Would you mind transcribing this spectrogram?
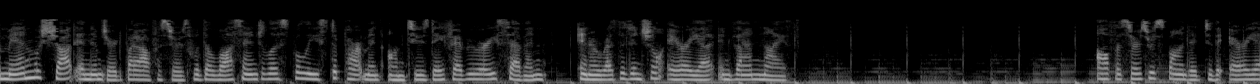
A man was shot and injured by officers with the Los Angeles Police Department on Tuesday, February 7, in a residential area in Van Nuys. Officers responded to the area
